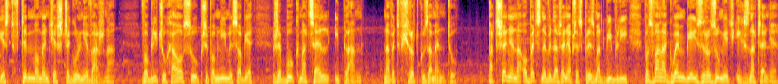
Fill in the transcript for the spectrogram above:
jest w tym momencie szczególnie ważna. W obliczu chaosu przypomnijmy sobie, że Bóg ma cel i plan, nawet w środku zamętu. Patrzenie na obecne wydarzenia przez pryzmat Biblii pozwala głębiej zrozumieć ich znaczenie.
